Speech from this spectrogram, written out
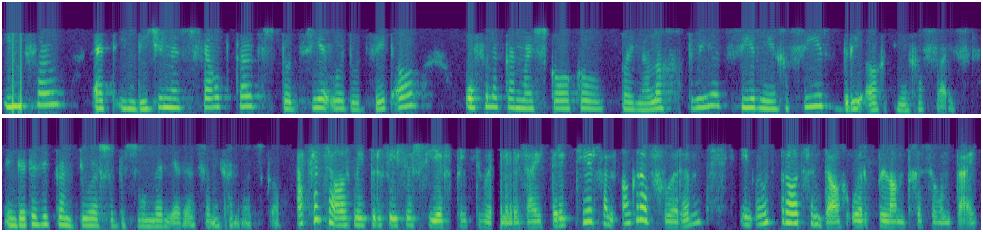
info@indigenousveldcoats.co.za of hulle kan my skakel by 0824943895 en dit is die kantoor se besonderhede van die genootskap. Ek gesels met professor Seef Pretorius, hy is direkteur van Agraforum en ons praat vandag oor plantgesondheid.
